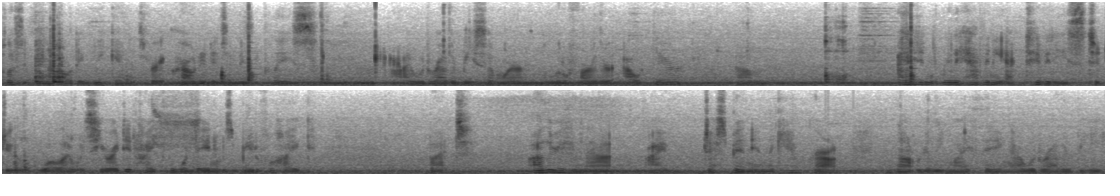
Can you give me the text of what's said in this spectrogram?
Plus, it being a holiday weekend, it's very crowded, it's a busy place. I would rather be somewhere a little farther out there. Um, I didn't really have any activities to do while I was here. I did hike for one day and it was a beautiful hike. But other than that, I've just been in the campground. Not really my thing. I would rather be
